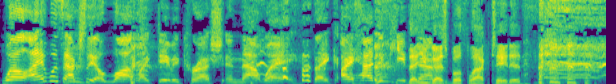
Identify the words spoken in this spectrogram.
Well, I was actually a lot like David Koresh in that way. Like I had to keep That them. you guys both lactated?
